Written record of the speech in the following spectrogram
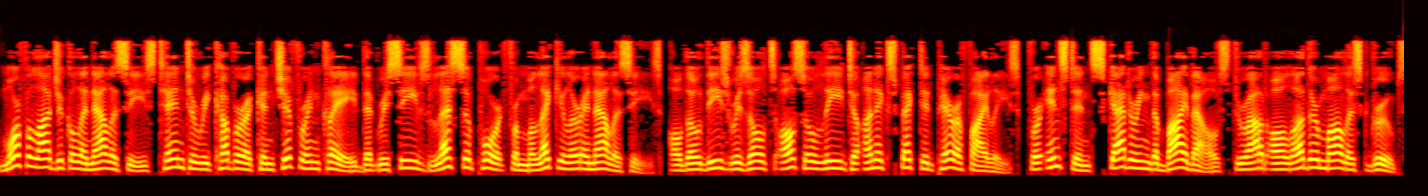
Morphological analyses tend to recover a conchiferan clade that receives less support from molecular analyses, although these results also lead to unexpected paraphylies, for instance scattering the bivalves throughout all other mollusk groups.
